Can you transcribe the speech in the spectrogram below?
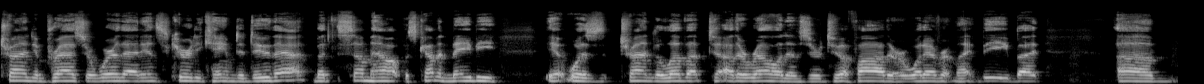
trying to impress or where that insecurity came to do that, but somehow it was coming. Maybe it was trying to live up to other relatives or to a father or whatever it might be. But um,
